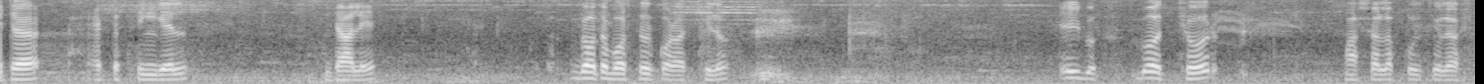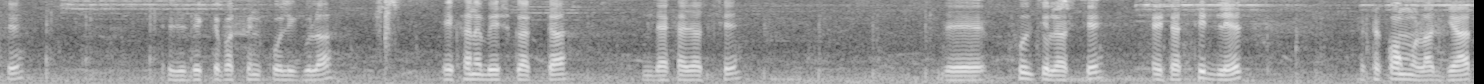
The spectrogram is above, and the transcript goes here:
এটা একটা সিঙ্গেল ডালে গত বছর করা ছিল। এই বছর মার্শাল্লাহ ফুল চলে আসছে। এই যে দেখতে পাচ্ছেন কলিগুলা। এখানে বেশ কয়েকটা দেখা যাচ্ছে যে ফুল চলে আসছে। এটা সিডলেস একটা কমলার জাত,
